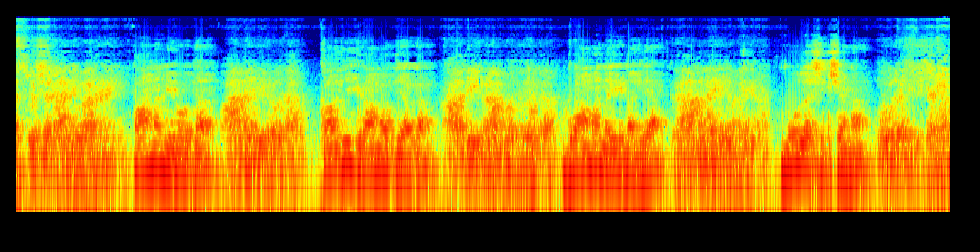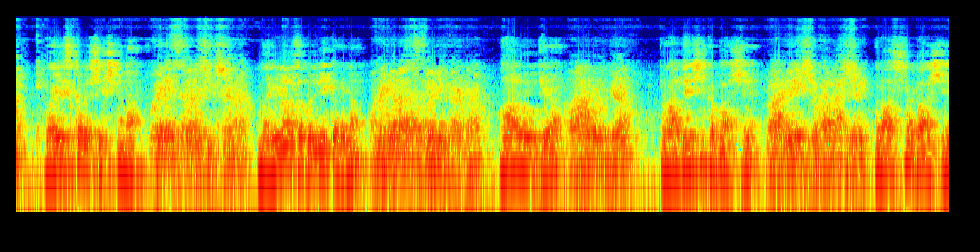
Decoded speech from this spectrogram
ಅಸ್ಪೃಶ್ಯತಾ ನಿವಾರಣೆ ಪಾನ ನಿರೋಧ ಪಾನ ವಿರೋಧ ಖಾದಿ ಗ್ರಾಮೋದ್ಯೋಗ ಗ್ರಾಮ ನೈರ್ಮಲ್ಯ ಮೂಲ ಶಿಕ್ಷಣ, ವಯಸ್ಕರ ಶಿಕ್ಷಣ, ಮಹಿಳಾ ಸಬಲೀಕರಣ, ಆರೋಗ್ಯ, ಪ್ರಾದೇಶಿಕ ಭಾಷೆ, ರಾಷ್ಟ್ರ ಭಾಷೆ,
